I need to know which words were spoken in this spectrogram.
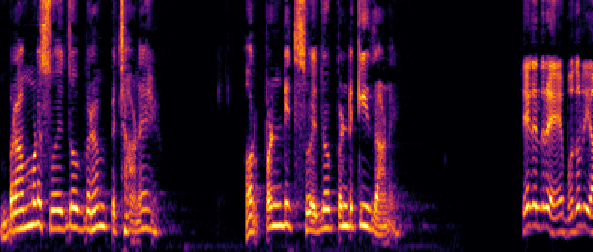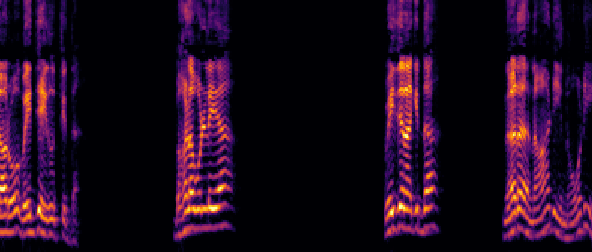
ब्राह्मण सोए जो ब्रह्म पिछाणे और पंडित सोए जो पिंड की जाने ಹೇಗೆಂದ್ರೆ ಮೊದಲು ಯಾರೋ ವೈದ್ಯ ಇರುತ್ತಿದ್ದ ಬಹಳ ಒಳ್ಳೆಯ ವೈದ್ಯನಾಗಿದ್ದ ನರ ನಾಡಿ ನೋಡಿ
